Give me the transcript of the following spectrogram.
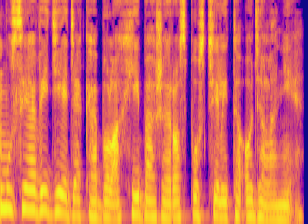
Musia vidieť, aká bola chyba, že rozpustili to oddelenie.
